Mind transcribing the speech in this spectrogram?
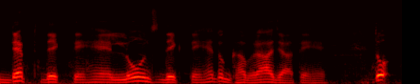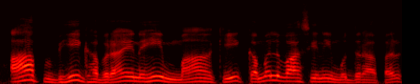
डेप्ट देखते हैं लोन्स देखते हैं तो घबरा जाते हैं। आप भी घबराएँ नहीं, माँ की कमलवासिनी मुद्रा पर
